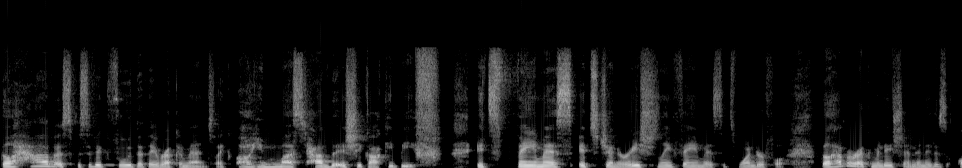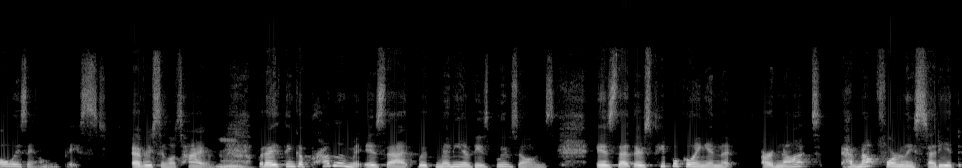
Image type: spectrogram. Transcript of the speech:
they'll have a specific food that they recommend. Like, oh, you must have the Ishigaki beef. It's famous. It's generationally famous. It's wonderful. They'll have a recommendation and it is always animal based every single time. Mm. But I think a problem is that with many of these blue zones is that there's people going in that are not have not formally studied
